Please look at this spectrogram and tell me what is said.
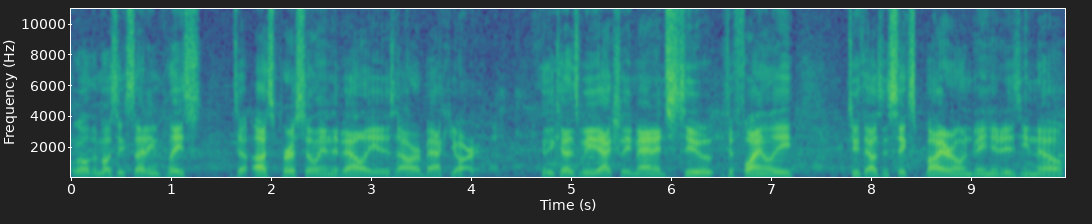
Well, the most exciting place to us personally in the valley is our backyard. because we actually managed to, to finally, 2006, buy our own vineyard, as you know.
